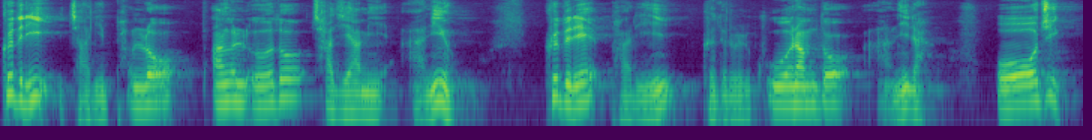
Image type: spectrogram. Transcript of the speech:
그들이 자기 팔로 땅을 얻어 차지함이 아니요 그들의 발이 그들을 구원함도 아니라 오직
